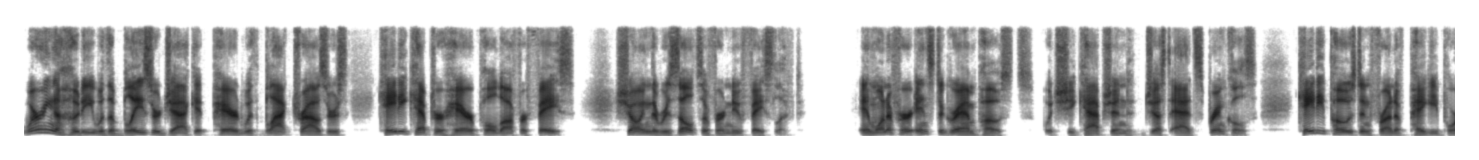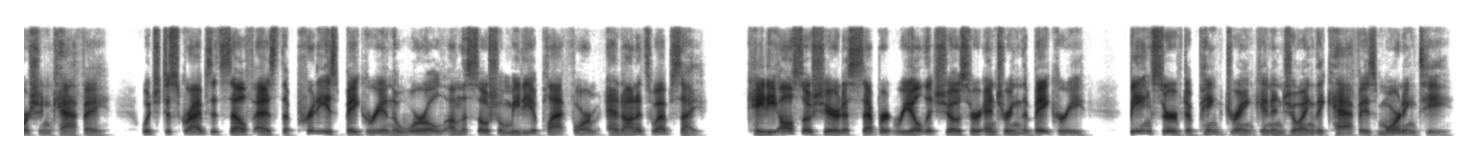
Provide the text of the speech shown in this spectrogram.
Wearing a hoodie with a blazer jacket paired with black trousers, Katie kept her hair pulled off her face, showing the results of her new facelift. In one of her Instagram posts, which she captioned Just Add Sprinkles, Katie posed in front of Peggy Porschen Cafe, which describes itself as the prettiest bakery in the world on the social media platform and on its website. Katie also shared a separate reel that shows her entering the bakery, being served a pink drink, and enjoying the cafe's morning tea,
